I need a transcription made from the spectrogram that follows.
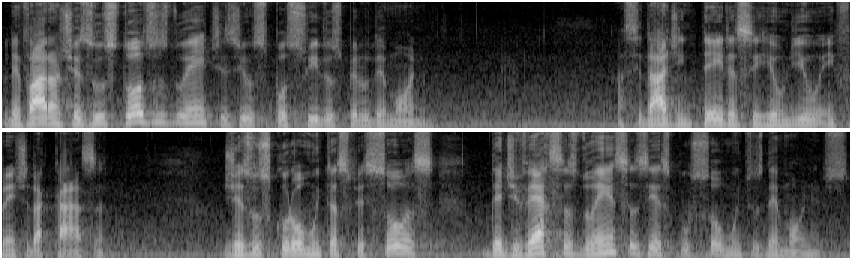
levaram a Jesus todos os doentes e os possuídos pelo demônio. A cidade inteira se reuniu em frente da casa. Jesus curou muitas pessoas de diversas doenças e expulsou muitos demônios.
